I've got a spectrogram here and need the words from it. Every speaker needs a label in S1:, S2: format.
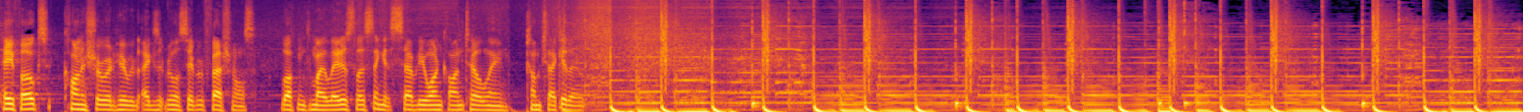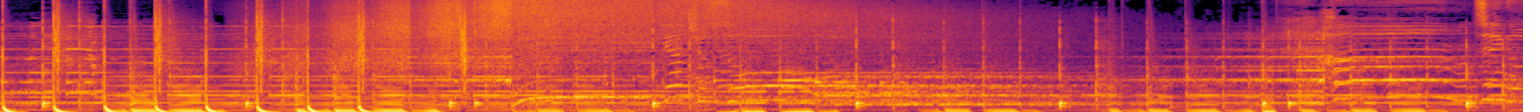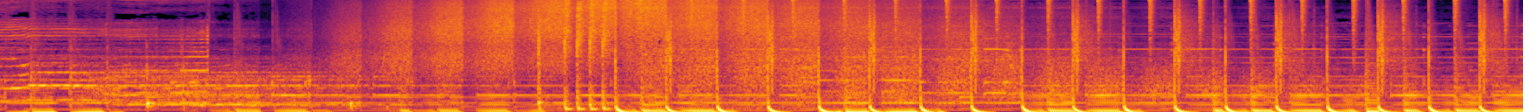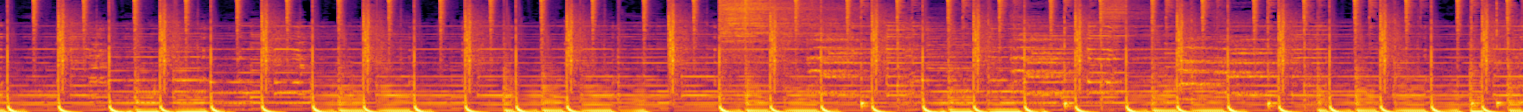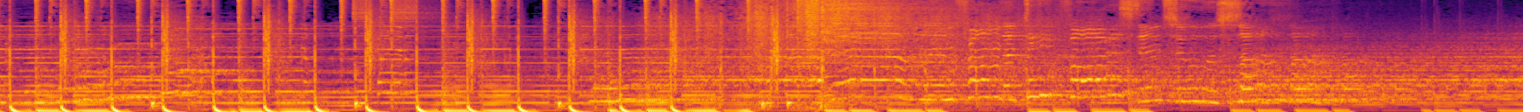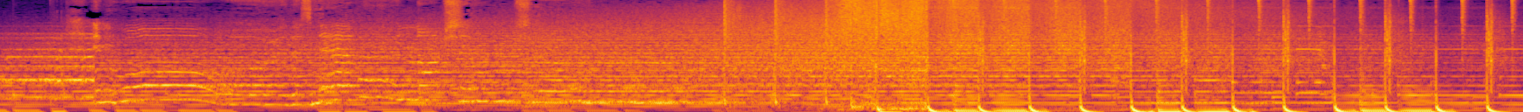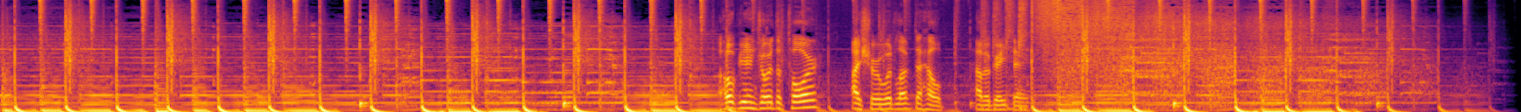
S1: Hey folks, Connor Sherwood here with Exit Real Estate Professionals. Welcome to my latest listing at 71 Cottontail Lane. Come check it out. Hope you enjoyed the tour. I sure would love to help. Have a great day.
